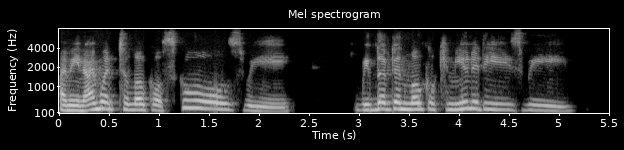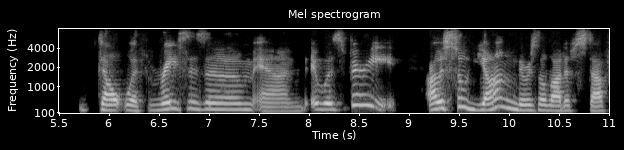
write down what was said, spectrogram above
I mean, I went to local schools, we we lived in local communities, we dealt with racism and it was very I was so young, there was a lot of stuff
